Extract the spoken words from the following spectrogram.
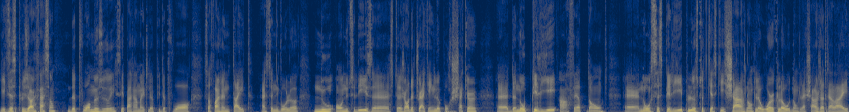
Il existe plusieurs façons de pouvoir mesurer ces paramètres-là, puis de pouvoir se faire une tête à ce niveau-là. Nous, on utilise euh, ce genre de tracking-là pour chacun euh, de nos piliers, en fait. Donc, euh, nos six piliers, plus tout ce qui charge, donc le workload, donc la charge de travail.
